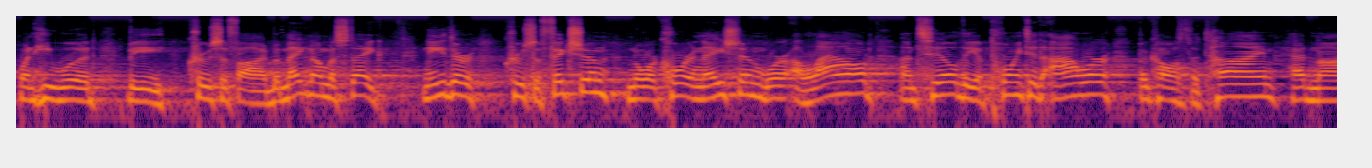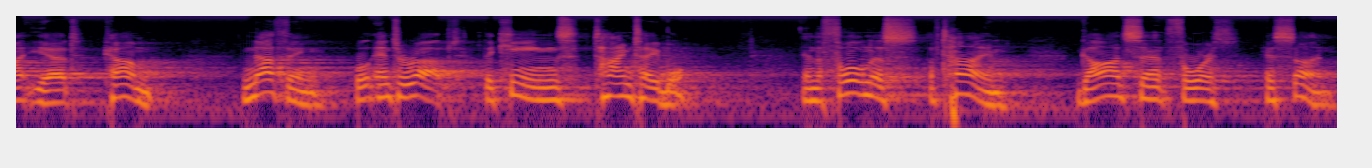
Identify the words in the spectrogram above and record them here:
when he would be crucified. But make no mistake, neither crucifixion nor coronation were allowed until the appointed hour because the time had not yet come. Nothing will interrupt the king's timetable. In the fullness of time, God sent forth his Son.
